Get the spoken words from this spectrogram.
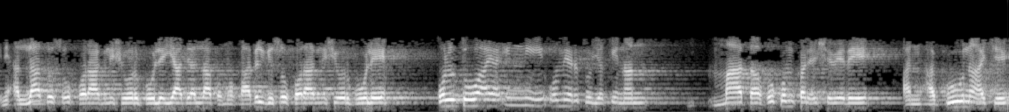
یعنی الله ته سو خوراک نشور کوله یا د الله په مقابل کې سو خوراک نشور کوله قلت وایا انی امرت یقینا ما ته حکم کړی شوی دی ان اكون چې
